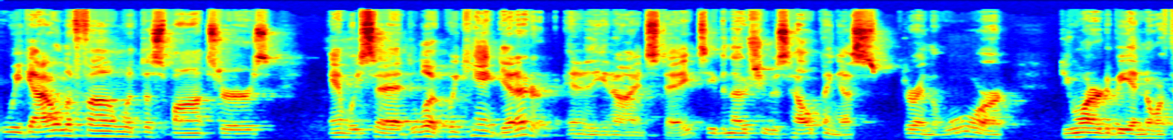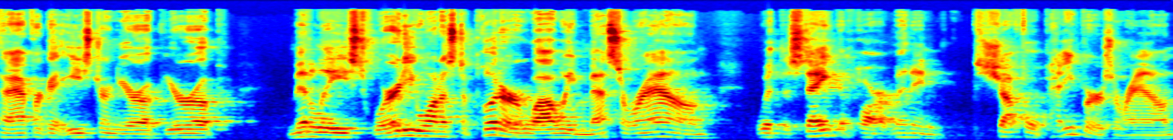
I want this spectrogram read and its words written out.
we got on the phone with the sponsors and we said, look, we can't get her into the United States, even though she was helping us during the war. Do you want her to be in North Africa, Eastern Europe, Europe, Middle East? Where do you want us to put her while we mess around with the State Department and shuffle papers around?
